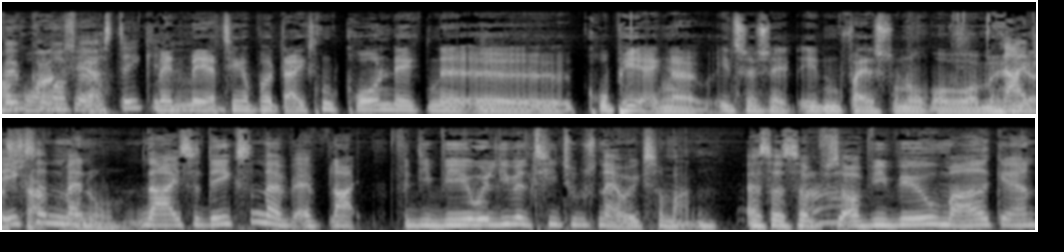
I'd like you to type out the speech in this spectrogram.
hvem kommer først, ikke? Men, men jeg tænker på, at der er ikke sådan grundlæggende øh, grupperinger internationalt inden for astronomer, hvor man nej, hører det er ikke sammen sådan, man, nej, så det er ikke sådan, at, at nej, fordi vi er jo alligevel 10.000 er jo ikke så mange. Altså, så, Ah. så, og vi vil jo meget gerne,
